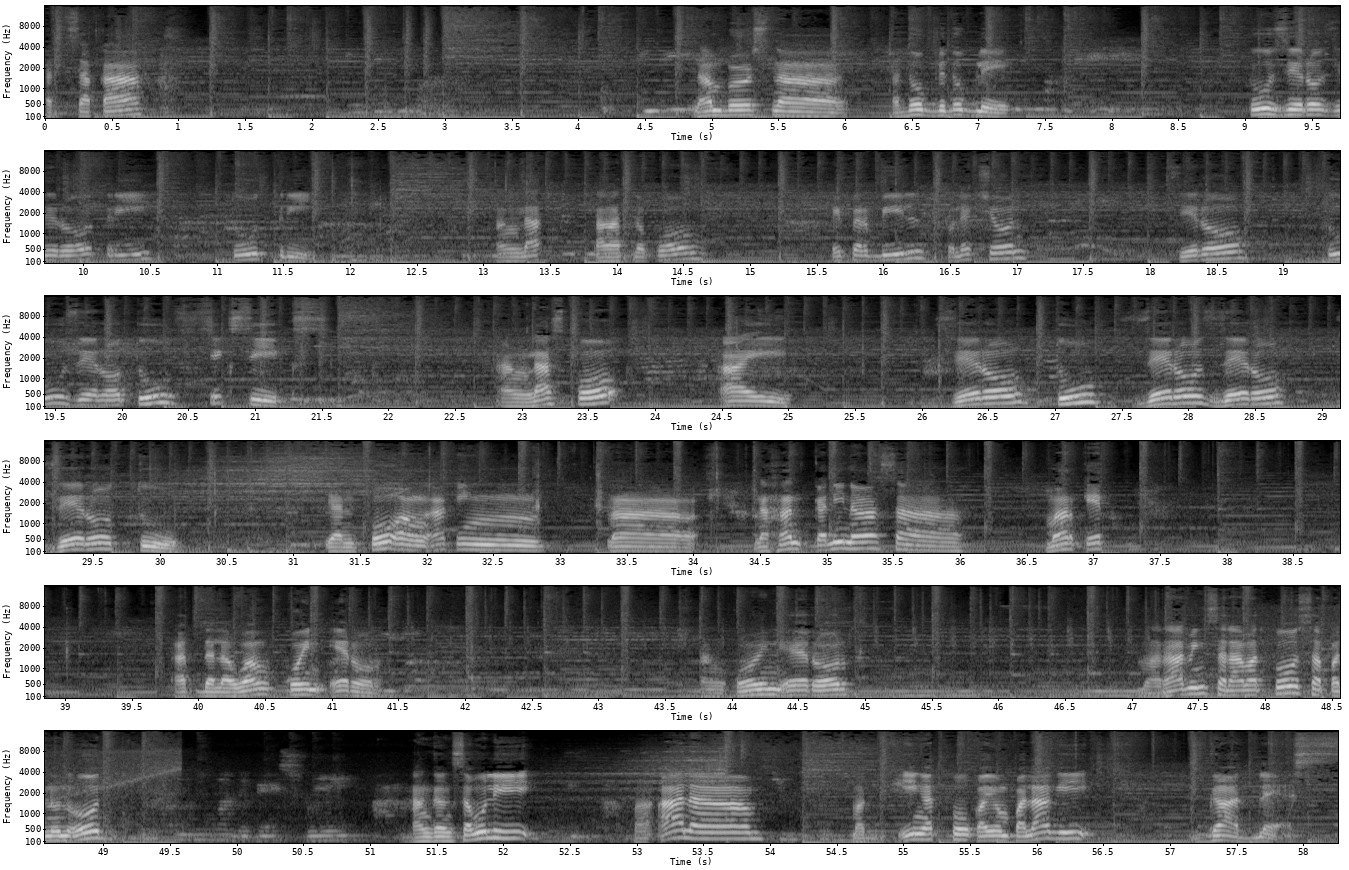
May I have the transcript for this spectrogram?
At saka numbers na na doble doble 200323 ang last pangatlo pong paper bill collection 020266 ang last po ay 020002 yan po ang aking na na hunt kanina sa market. At dalawang coin error. Ang coin error Maraming salamat po sa panunood. Hanggang sa muli. Paalam. Mag-ingat po kayong palagi. God bless.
